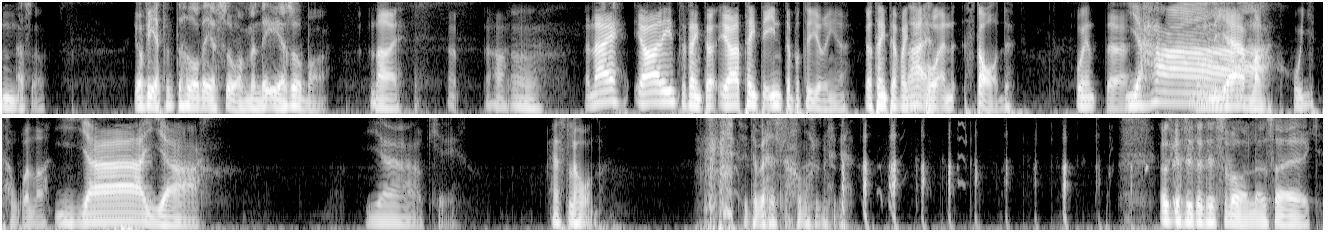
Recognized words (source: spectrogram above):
Mm. Alltså. Jag vet inte hur det är så, men det är så bara. Nej. Uh. Nej, jag hade inte tänkt, jag tänkte inte på Tyringe. Jag tänkte faktiskt Nej. på en stad. Och inte Jaha! någon jävla skithåla. Ja, ja. Ja, okej. Hässleholm. Tyckte det var Hässleholm. Jag ska flytta till Svalöv, sa Erik.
